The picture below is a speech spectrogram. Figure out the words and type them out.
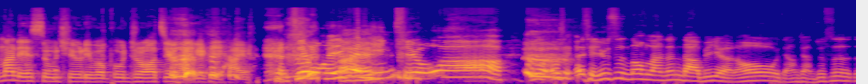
曼联输球，Liverpool draw 只有他一个可以嗨，只有我一个赢球哇！而且而且又是 North London Derby 啊，然后讲讲就是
